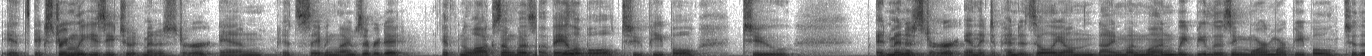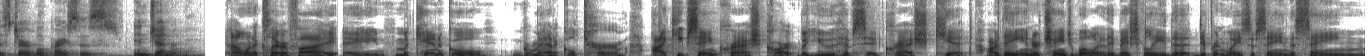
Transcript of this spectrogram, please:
It's extremely easy to administer, and it's saving lives every day. If naloxone was available to people to administer and they depended solely on 911, we'd be losing more and more people to this terrible crisis in general. I want to clarify a mechanical grammatical term. I keep saying crash cart, but you have said crash kit. Are they interchangeable? Are they basically the different ways of saying the same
